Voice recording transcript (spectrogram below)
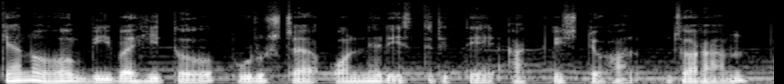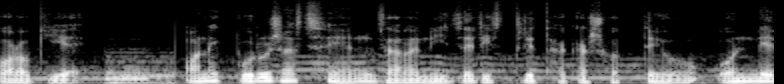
কেন বিবাহিত পুরুষরা অন্যের স্ত্রীতে আকৃষ্ট হন? জরান পরকীয়ায় অনেক পুরুষ আছেন যারা নিজের স্ত্রী থাকা সত্ত্বেও অন্যের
